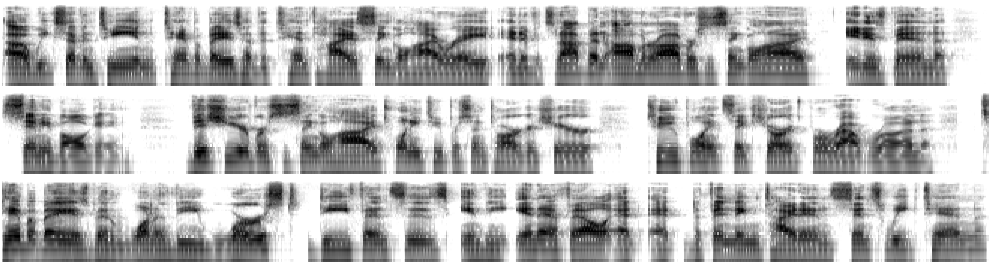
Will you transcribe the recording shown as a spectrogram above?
uh, week 17, Tampa Bay has had the 10th highest single high rate, and if it's not been Amon Ra versus single high, it has been semi ball game. This year versus single high, 22% target share, 2.6 yards per route run. Tampa Bay has been one of the worst defenses in the NFL at, at defending tight ends since week 10.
